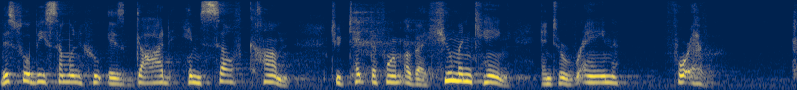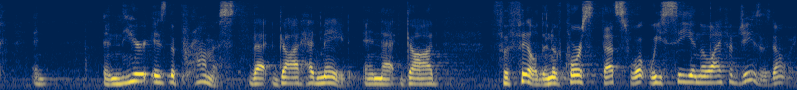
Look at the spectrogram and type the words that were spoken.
This will be someone who is God himself come to take the form of a human king and to reign forever. And, and here is the promise that God had made and that God fulfilled. And of course, that's what we see in the life of Jesus, don't we?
